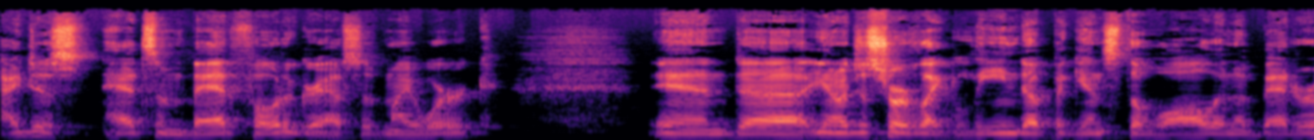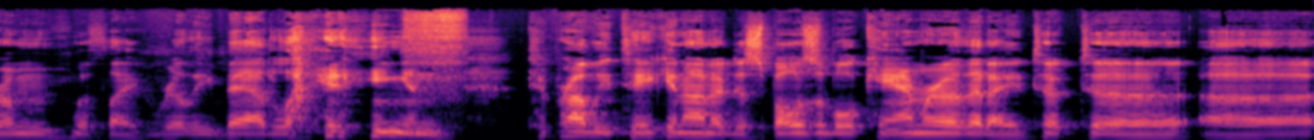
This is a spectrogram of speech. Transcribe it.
i just had some bad photographs of my work and uh, you know just sort of like leaned up against the wall in a bedroom with like really bad lighting and to probably taken on a disposable camera that i took to uh,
